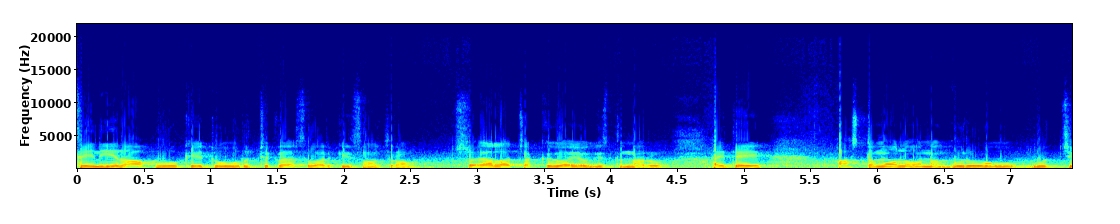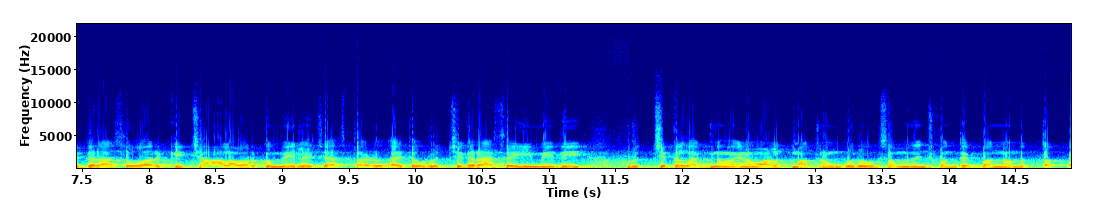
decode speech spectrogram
శని రాహువు కేతువు వృశ్చిక రాశి వారికి ఈ సంవత్సరం చాలా చక్కగా యోగిస్తున్నారు. అయితే అష్టమంలో ఉన్న గురువు వృశ్చిక రాశి వారికి చాలా వరకు మేలే చేస్తాడు. అయితే వృశ్చిక రాశి అయ్యి మీది వృశ్చిక లగ్నం అయిన వాళ్ళకి మాత్రం గురువుకు సంబంధించి కొంత ఇబ్బంది ఉండదు తప్ప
